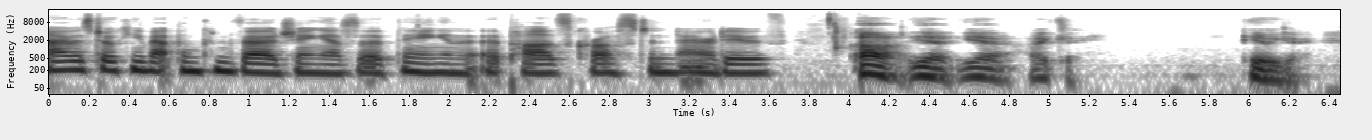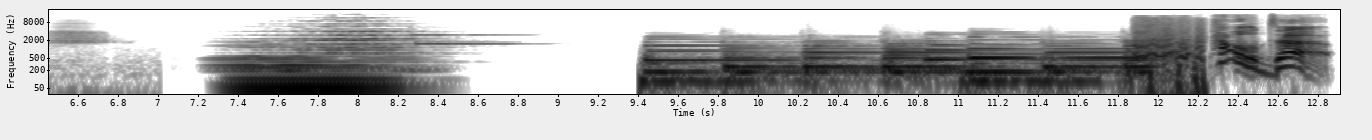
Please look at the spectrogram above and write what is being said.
I was talking about them converging as a thing and a paths crossed in narrative. Oh yeah, yeah. Okay. Here we go. Hold up.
